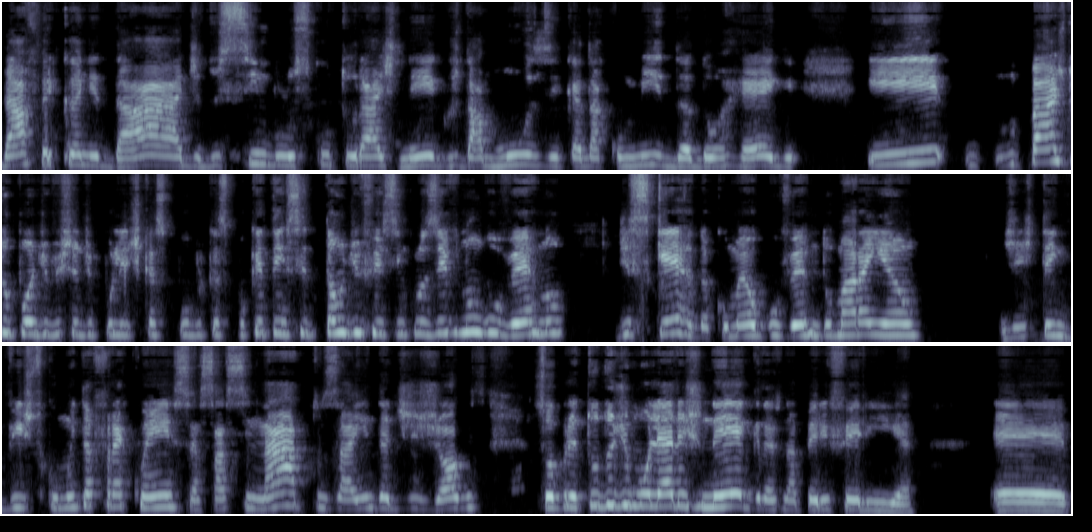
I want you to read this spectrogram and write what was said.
da africanidade, dos símbolos culturais negros, da música, da comida, do reggae, e mais do ponto de vista de políticas públicas, porque tem sido tão difícil, inclusive num governo de esquerda, como é o governo do Maranhão. A gente tem visto com muita frequência assassinatos ainda de jovens, sobretudo de mulheres negras na periferia. É,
